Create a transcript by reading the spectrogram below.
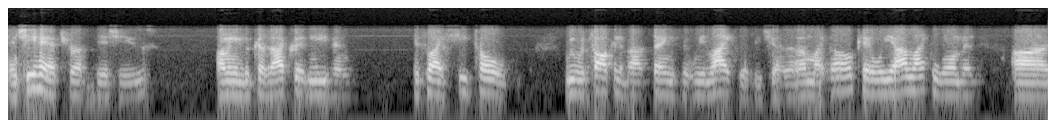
And she had trust issues. I mean, because I couldn't even. It's like she told. We were talking about things that we like with each other. I'm like, oh, okay, well, yeah, I like a woman. Uh,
